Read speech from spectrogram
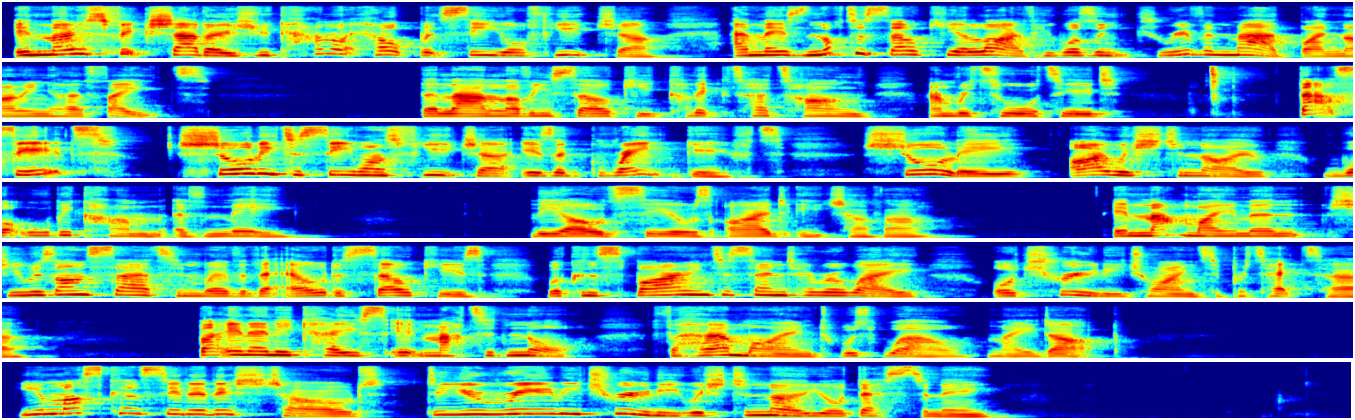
In those thick shadows, you cannot help but see your future, and there's not a Selkie alive who wasn't driven mad by knowing her fate. The land loving Selkie clicked her tongue and retorted, That's it. Surely to see one's future is a great gift. Surely I wish to know what will become of me. The old seals eyed each other. In that moment, she was uncertain whether the elder Selkies were conspiring to send her away or truly trying to protect her. But in any case, it mattered not, for her mind was well made up. You must consider this, child. Do you really truly wish to know your destiny?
